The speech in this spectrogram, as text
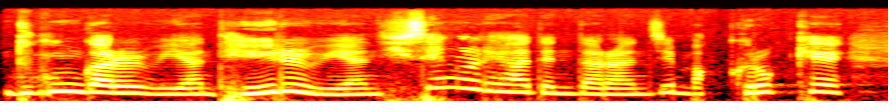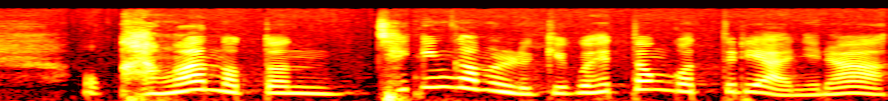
누군가를 위한 대의를 위한 희생을 해야 된다라든지 막 그렇게 어, 강한 어떤 책임감을 느끼고 했던 것들이 아니라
